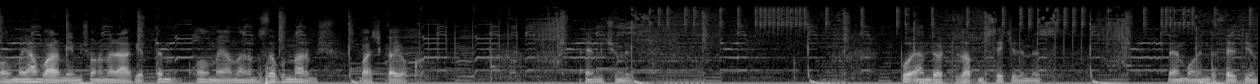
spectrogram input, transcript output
Olmayan var mıymış onu merak ettim. Olmayanlarımız da bunlarmış. Başka yok. M3'ümüz. Bu M468'imiz. Benim oyunda sevdiğim,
